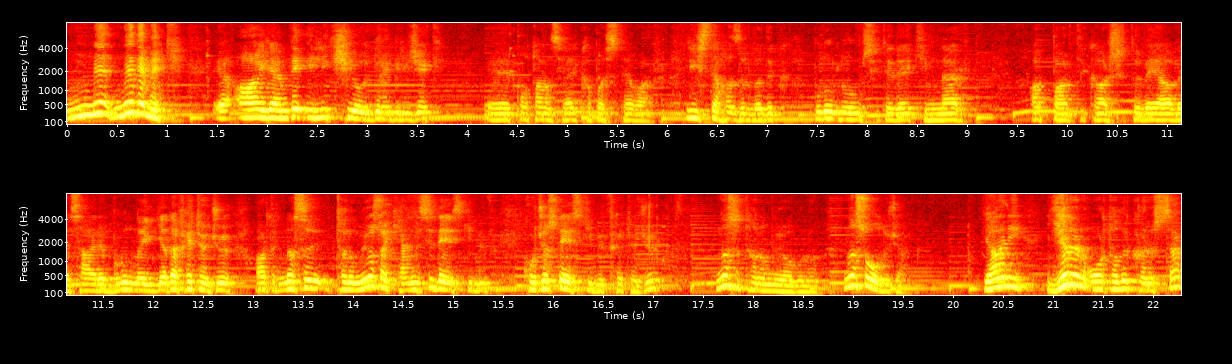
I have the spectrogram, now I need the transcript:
ne, ne demek e, ailemde 50 kişiyi öldürebilecek e, potansiyel kapasite var. Liste hazırladık. Bulunduğum sitede kimler AK Parti karşıtı veya vesaire bununla ya da FETÖ'cü artık nasıl tanımlıyorsa kendisi de eski bir, kocası da eski bir FETÖ'cü. Nasıl tanımlıyor bunu? Nasıl olacak? Yani yarın ortalık karışsa,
